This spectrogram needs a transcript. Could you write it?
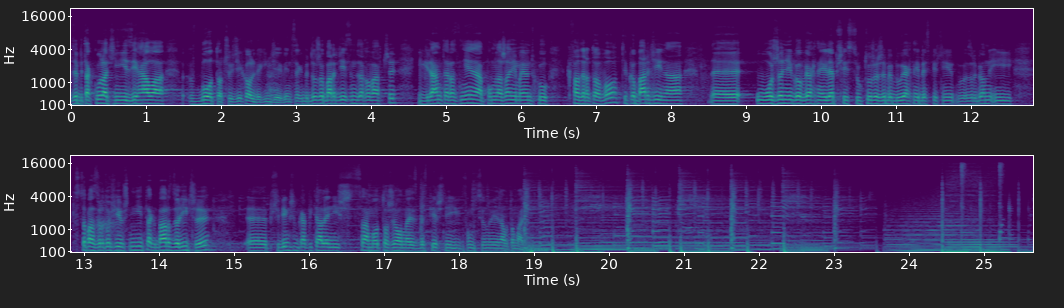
żeby ta kula ci nie zjechała w błoto czy gdziekolwiek indziej. Więc jakby dużo bardziej jestem zachowawczy i gram teraz nie na pomnażanie majątku kwadratowo, tylko bardziej na e, ułożenie go w jak najlepszej strukturze, żeby był jak najbezpieczniej zrobiony i stopa zwrotu się już nie tak bardzo liczy e, przy większym kapitale niż samo to, że ona jest bezpiecznie i funkcjonuje na automacie.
